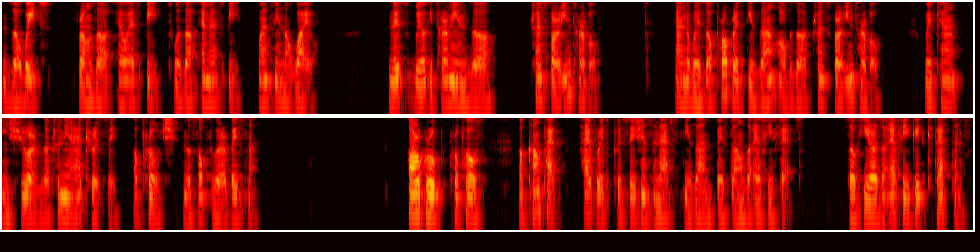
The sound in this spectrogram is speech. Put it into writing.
the weight from the LSB to the MSB once in a while. This will determine the transfer interval. And with appropriate design of the transfer interval, we can ensure the training accuracy approach the software baseline. Our group proposed a compact hybrid precision synapse design based on the FE FET. So here the FE gate capacitance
